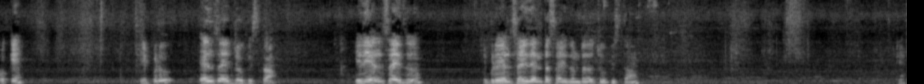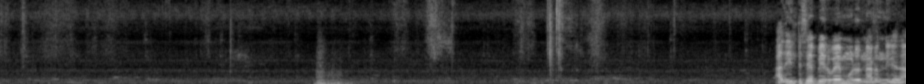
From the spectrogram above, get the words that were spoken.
ఓకే ఇప్పుడు ఎల్ సైజ్ చూపిస్తా. ఇది ఎల్ సైజు ఇప్పుడు ఎల్ సైజ్ ఎంత సైజ్ ఉంటుందో చూపిస్తాం. అది ఇంతసేపు ఇరవై మూడున్నర ఉంది కదా?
